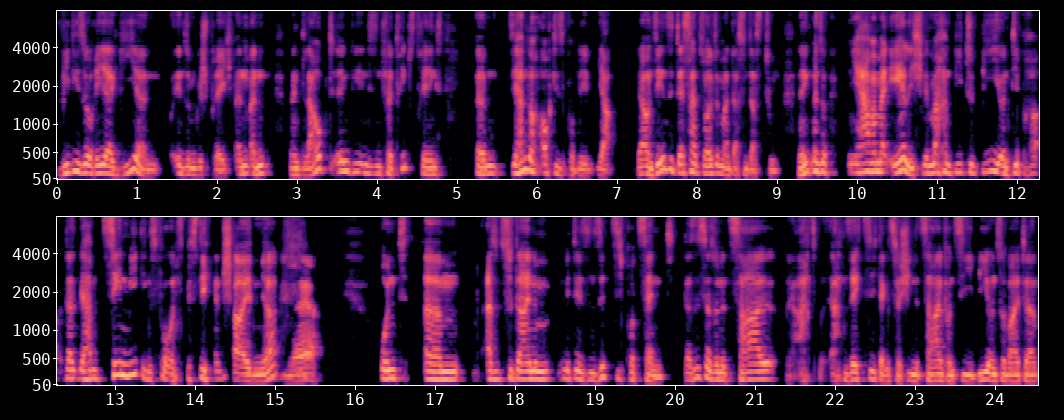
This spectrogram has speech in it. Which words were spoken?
wie die so reagieren in so einem Gespräch. Man, man, man glaubt irgendwie in diesen Vertriebstrainings, ähm, sie haben doch auch dieses Problem. Ja, ja, und sehen Sie, deshalb sollte man das und das tun. Dann denkt man so, ja, aber mal ehrlich, wir machen B2B und die, wir haben zehn Meetings vor uns, bis die entscheiden, ja? Ja, ja. Und ähm, also zu deinem mit diesen 70 Prozent, das ist ja so eine Zahl, 68, da gibt es verschiedene Zahlen von CEB und so weiter.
